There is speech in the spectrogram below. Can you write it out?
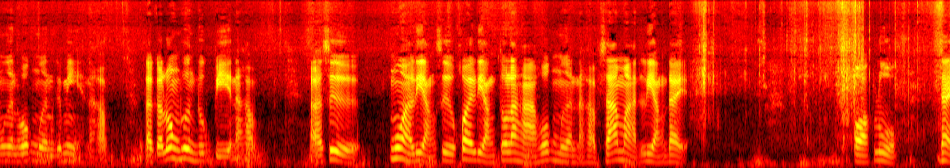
หมื่นหกหมื่นก็มีนะครับแล้วก็ลงทุนทุกปีนะครับอ่าซื้อ งัวเลี้ยงซื้อควายเลี้ยงตัวละหาหกหมื่นนะครับ สามารถเลี้ยงได้ ออกลูกได้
